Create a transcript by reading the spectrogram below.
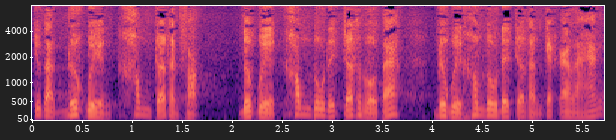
chúng ta được quyền không trở thành phật được quyền không tu để trở thành bồ tát được quyền không tu để trở thành các a la hán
